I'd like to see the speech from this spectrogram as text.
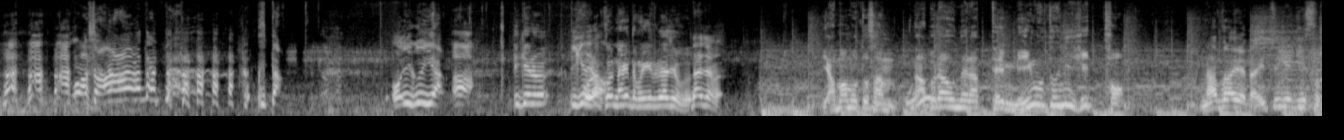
あー当たった。食った。おい食いや。あいける？いけるこれ投げてもいける？大丈夫？大丈夫。山本さんナブラを狙って見事にヒット。ナブラ入れたら一撃っすね。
